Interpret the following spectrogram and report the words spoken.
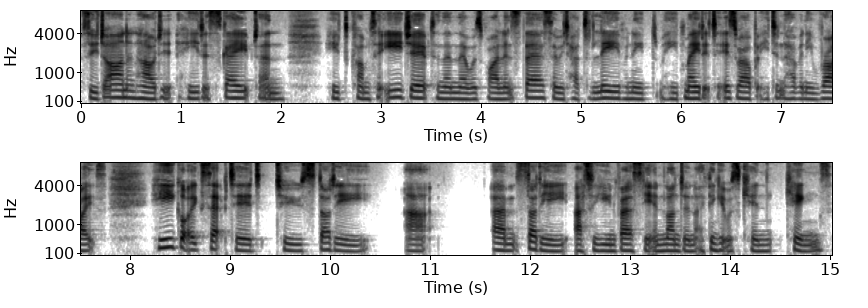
Sudan and how he'd escaped, and he'd come to Egypt, and then there was violence there, so he'd had to leave, and he'd he'd made it to Israel, but he didn't have any rights. He got accepted to study at um, study at a university in London. I think it was King, King's,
